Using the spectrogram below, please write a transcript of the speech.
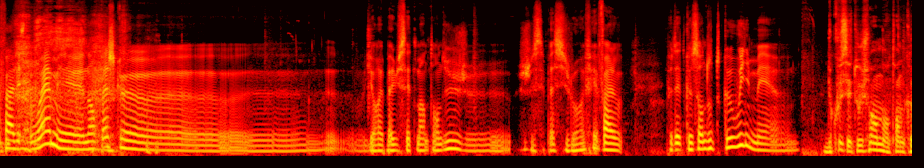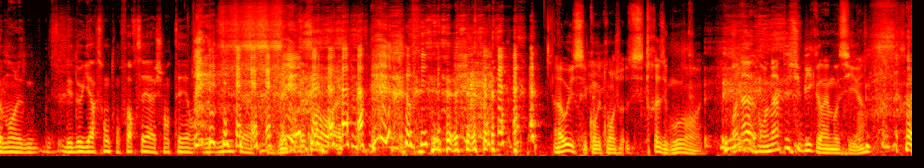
fallait- ouais, mais n'empêche que euh, il n'y aurait pas eu cette main tendue. Je, je sais pas si je l'aurais fait. Enfin, peut-être que sans doute que oui, mais euh, Du coup, c'est touchant d'entendre comment le- les deux garçons t'ont forcé à chanter en mélodique. euh. Ah oui, c'est complètement. C'est très émouvant. ouais. On a, on a un peu subi quand même aussi. Hein.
